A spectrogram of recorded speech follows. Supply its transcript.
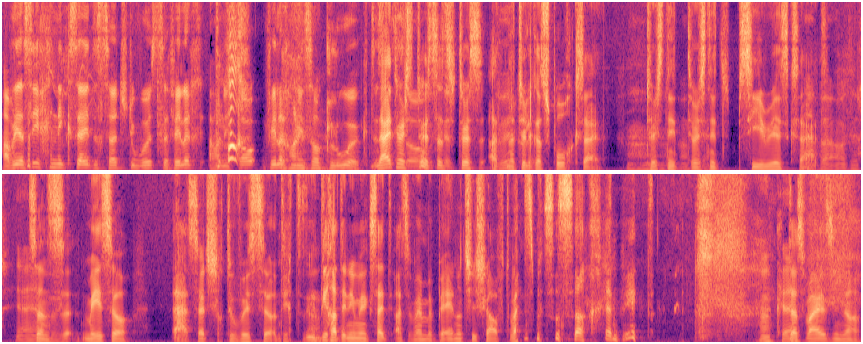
Aber ich habe sicher nicht gesagt, das solltest du wissen. Vielleicht habe ich so, vielleicht habe ich so geschaut. Nein, es du hast, so du hast, du hast, Wirklich? natürlich als Spruch gesagt. Du hast nicht, du hast nicht serious gesagt. Eben, oder? Ja, ja, sondern so- mehr so, ja, das solltest doch du wissen. Und ich, und ich hatte immer gesagt, also wenn man bei Energy schafft, weiß man so Sachen nicht. okay. Das weiß ich noch.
